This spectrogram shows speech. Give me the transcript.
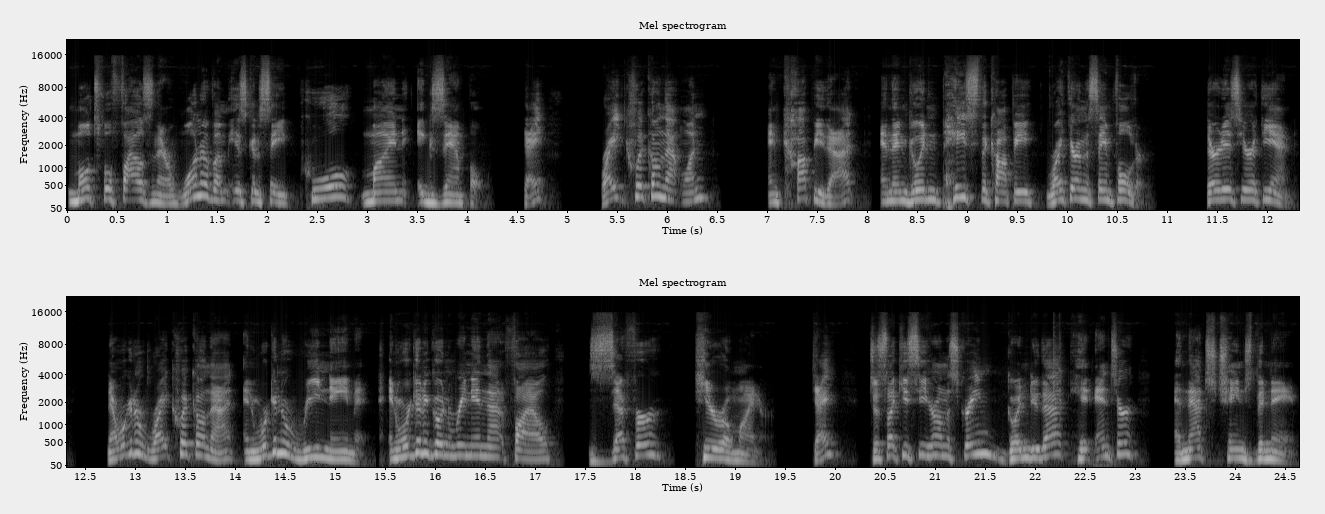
multiple files in there. One of them is going to say pool mine example. Okay. Right click on that one and copy that, and then go ahead and paste the copy right there in the same folder. There it is here at the end. Now we're going to right click on that and we're going to rename it. And we're going to go and rename that file Zephyr Hero Miner. Okay. Just like you see here on the screen, go ahead and do that, hit enter, and that's changed the name.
